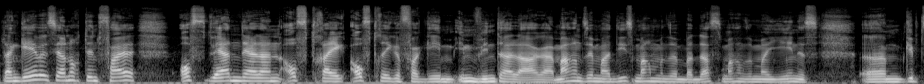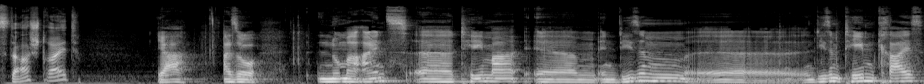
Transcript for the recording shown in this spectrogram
dann gäbe es ja noch den Fall, oft werden ja dann Aufträge, Aufträge vergeben im Winterlager. Machen Sie mal dies, machen Sie mal das, machen Sie mal jenes. Ähm, Gibt es da Streit? Ja, also Nummer eins äh, Thema ähm, in, diesem, äh, in diesem Themenkreis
